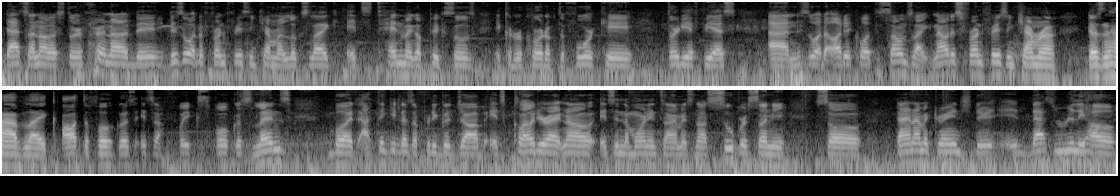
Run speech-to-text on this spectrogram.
that's another story for another day. This is what the front facing camera looks like. It's 10 megapixels. It could record up to 4K, 30 FPS, and this is what the audio quality sounds like. Now this front facing camera doesn't have like autofocus. It's a fixed focus lens, but I think it does a pretty good job. It's cloudy right now. It's in the morning time. It's not super sunny. So dynamic range, there, it, that's really how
